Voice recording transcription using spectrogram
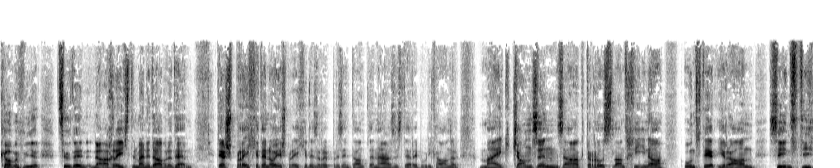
kommen wir zu den Nachrichten, meine Damen und Herren. Der Sprecher, der neue Sprecher des Repräsentantenhauses der Republikaner, Mike Johnson, sagt, Russland, China und der Iran sind die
